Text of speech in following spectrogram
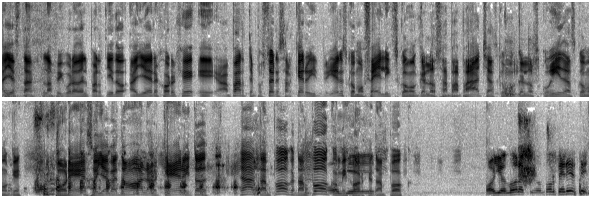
Ahí está la figura del partido ayer, Jorge. Eh, aparte, pues tú eres arquero y, eres como Félix, como que los apapachas, como que los cuidas, como que por eso llegas, no, al arquero y todo. Ah, tampoco, tampoco, mi Jorge, tampoco. Oye, honor a quien honor merece,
